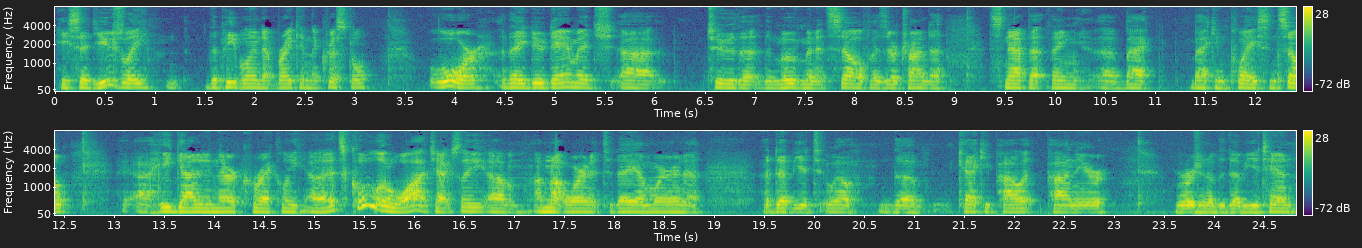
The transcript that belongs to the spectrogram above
He said usually the people end up breaking the crystal or they do damage uh, to the, the movement itself as they're trying to snap that thing uh, back back in place. And so uh, he got it in there correctly. It's a cool little watch actually. Um, I'm not wearing it today. I'm wearing a, a W, well, the Khaki Pilot Pioneer version of the W10.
